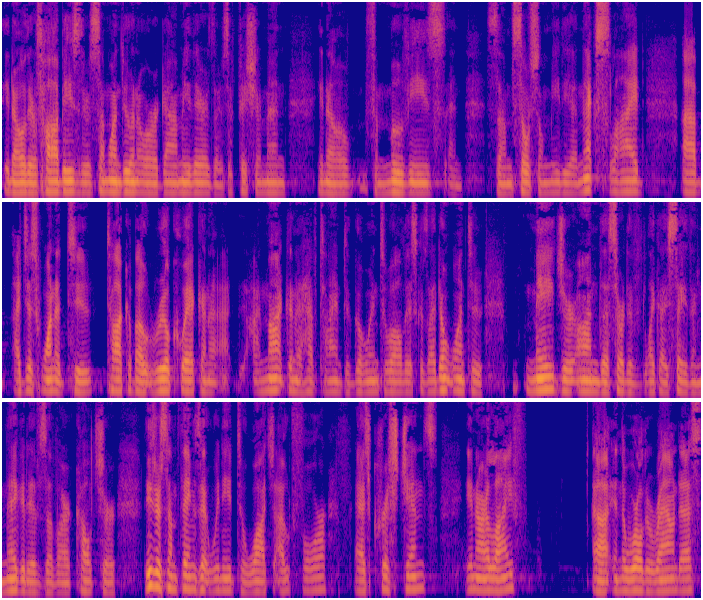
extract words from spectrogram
you know, there's hobbies. There's someone doing origami there. There's a fisherman you know, some movies and some social media. Next slide. Uh, I just wanted to talk about real quick, and I, am not going to have time to go into all this because I don't want to major on the sort of, like I say, the negatives of our culture. These are some things that we need to watch out for as Christians in our life, uh, in the world around us.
